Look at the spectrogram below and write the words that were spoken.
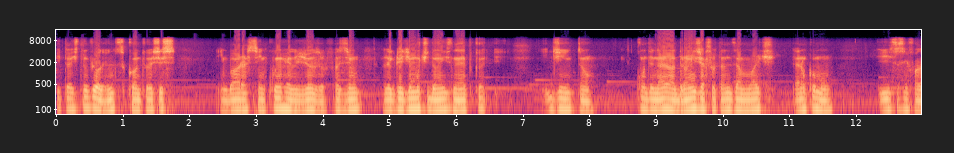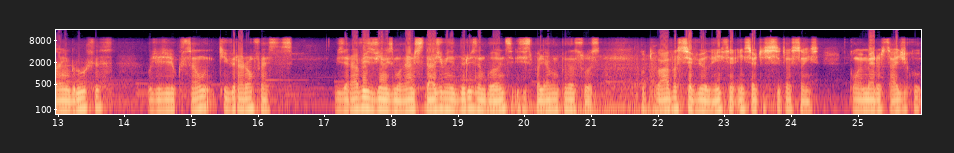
rituais tão violentos quanto esses, embora sem cunho religioso, faziam alegria de multidões na época de então. Condenar ladrões e assaltantes à morte eram comum, e isso sem falar em bruxas, dias de execução que viraram festas. Miseráveis vinham esmorar na cidade vendedores ambulantes e se espalhavam pelas ruas. Cultuava-se a violência em certas situações. Com mero sádico,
